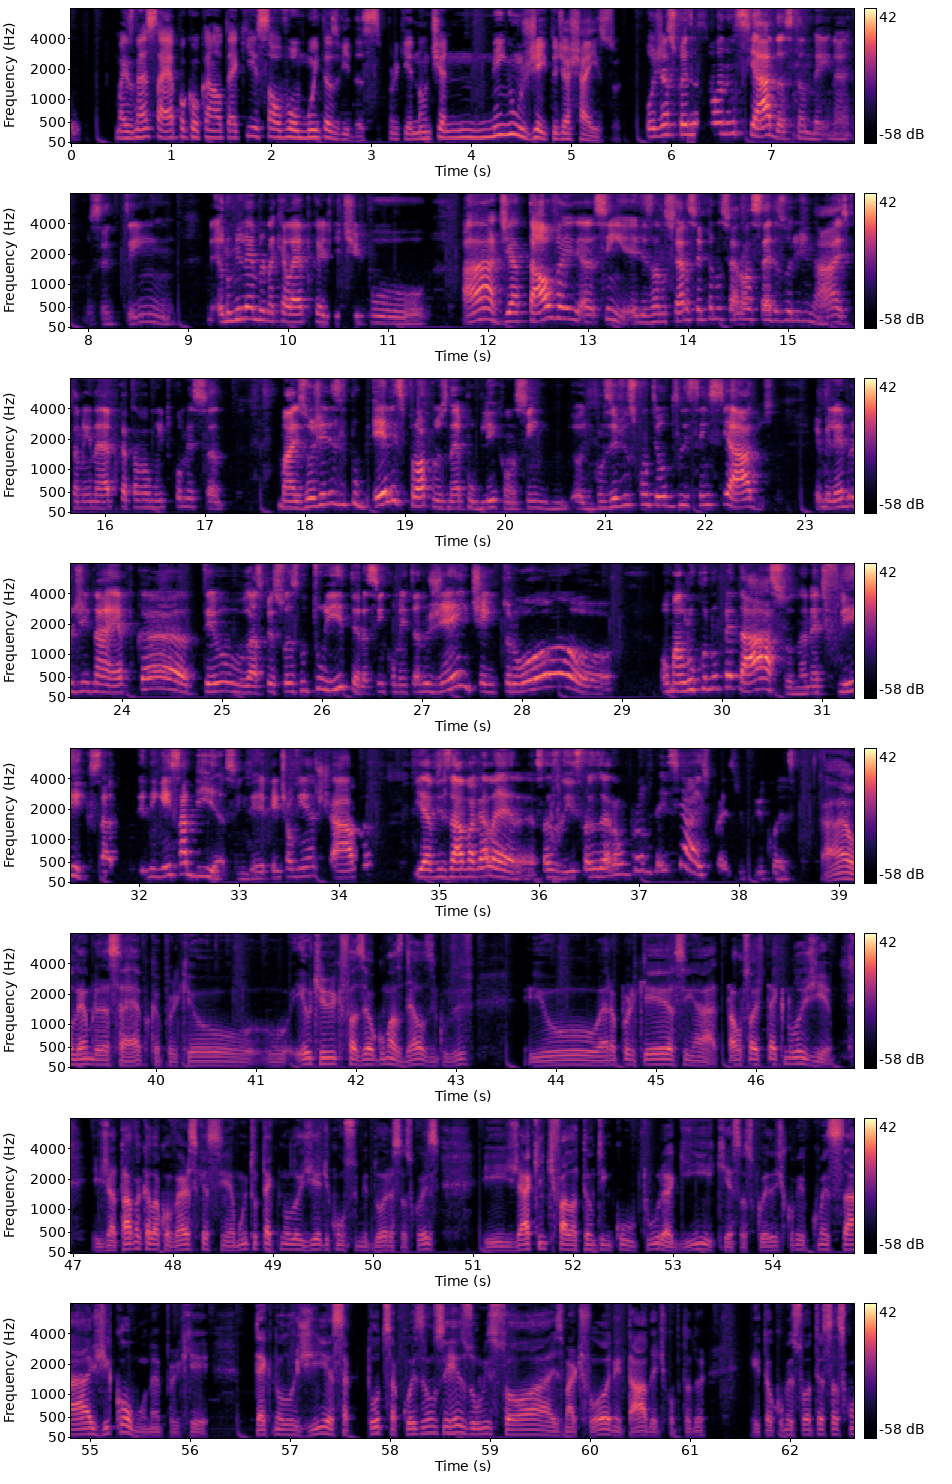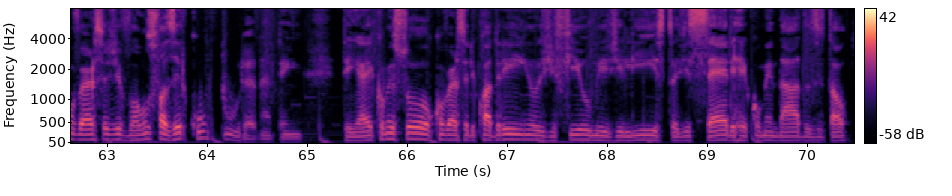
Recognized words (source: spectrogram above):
Mas nessa época o Canaltech salvou muitas vidas, porque não tinha nenhum jeito de achar isso. Hoje as coisas são anunciadas também, né? Você tem. Eu não me lembro naquela época de tipo. Ah, dia tal vai. Assim, eles anunciaram, sempre anunciaram as séries originais, que também na época tava muito começando. Mas hoje eles, eles próprios, né, publicam, assim, inclusive os conteúdos licenciados. Eu me lembro de, na época, ter as pessoas no Twitter, assim, comentando: gente, entrou o maluco no pedaço na Netflix, sabe? E ninguém sabia, assim, de repente alguém achava e avisava a galera. Essas listas eram providenciais para esse tipo de coisa. Ah, eu lembro dessa época, porque eu, eu tive que fazer algumas delas, inclusive. E o era porque, assim, ah, tá só de tecnologia. E já tava aquela conversa que, assim, é muito tecnologia de consumidor, essas coisas. E já que a gente fala tanto em cultura geek, essas coisas, a gente come, começar a agir como, né? Porque tecnologia, essa, toda essa coisa não se resume só a smartphone, tablet, computador. Então começou a ter essas conversas de vamos fazer cultura, né? Tem, tem aí começou conversa de quadrinhos, de filmes, de listas, de séries recomendadas e tal.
